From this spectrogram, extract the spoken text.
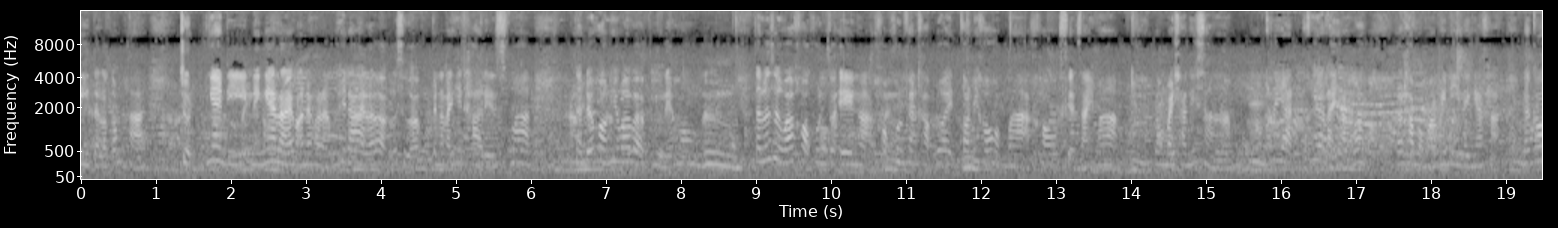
ดี แต่เราต้องหาจุดแง่ดีในแง่ร้ายของอันในขณะให้ได้แล้วแบบรู้สึกว่าเป็นอะไรที่ทาเลนส์มากแต่ด้วยความที่ว่าแบบอยู่ในห้องอะแต่รู้สึกว่าขอบคุณตัวเองอะ ขอบคุณแฟนคลับด้วย ตอนที่เขาออกมาเขาเสียใจมากอืมลงไปชั้นที่สามอืมเครียดเครียดหลายอย่างว่าเราทำออกมาไม่ดีอะไรเงี้ยค่ะ แล้วก็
